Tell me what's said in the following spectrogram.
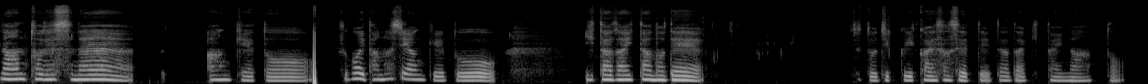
なんとですね、アンケート、すごい楽しいアンケートをいただいたので、ちょっとじっくり返させていただきたいなと。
